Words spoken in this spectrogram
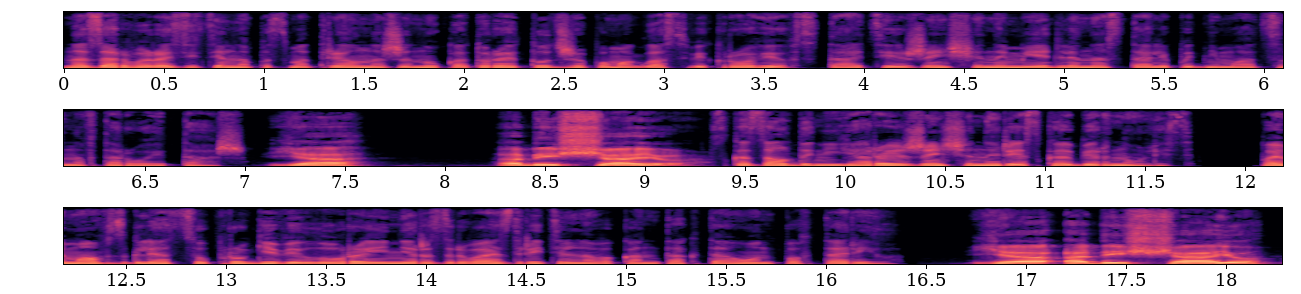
Назар выразительно посмотрел на жену, которая тут же помогла свекрови встать, и женщины медленно стали подниматься на второй этаж. «Я обещаю!» — сказал Данияра, и женщины резко обернулись. Поймав взгляд супруги Велоры и не разрывая зрительного контакта, он повторил. «Я обещаю,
